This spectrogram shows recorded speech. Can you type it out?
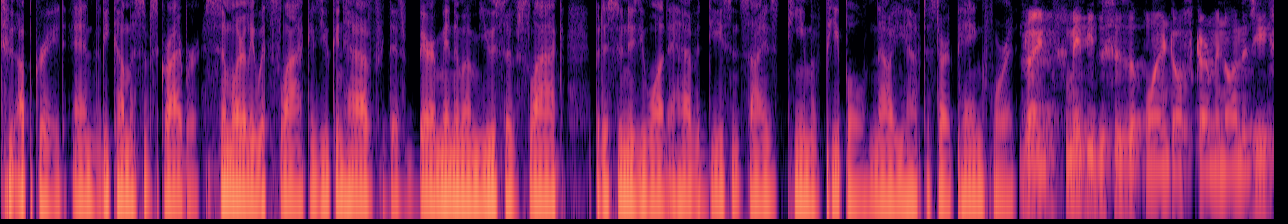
to upgrade and become a subscriber. Similarly with Slack, as you can have this bare minimum use of Slack, but as soon as you want to have a decent sized team of people, now you have to start paying for it. Right. Maybe this is the point of terminology.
